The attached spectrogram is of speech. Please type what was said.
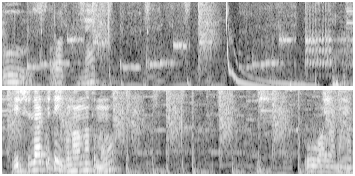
bu salak nerede? Yeşillerde değil bunu anladım ama. O ayağım ayağım.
